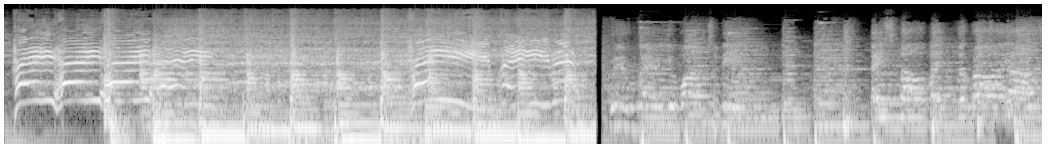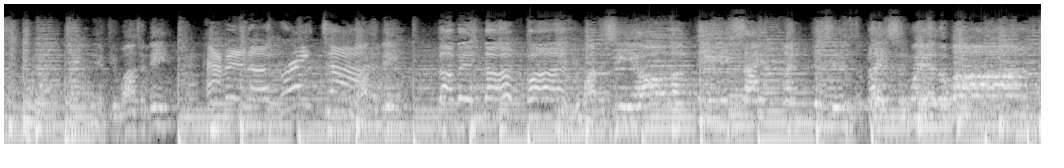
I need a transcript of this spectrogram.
Hey, hey, hey, hey! Hey, baby! We're where you want to be Baseball with the brothers. If you want to be having a great time. You want to be loving the fun. You want to see all of the excitement. This is the place and we're the one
